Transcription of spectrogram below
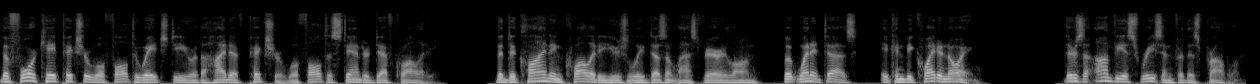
The 4K picture will fall to HD or the high def picture will fall to standard def quality. The decline in quality usually doesn't last very long, but when it does, it can be quite annoying. There's an obvious reason for this problem.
